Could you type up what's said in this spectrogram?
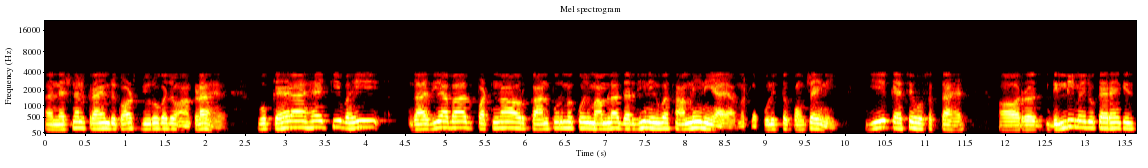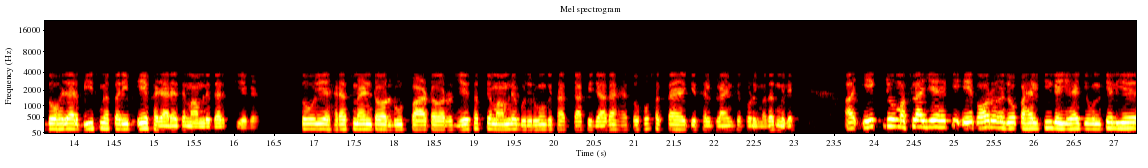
नेशनल क्राइम रिकॉर्ड्स ब्यूरो का जो आंकड़ा है वो कह रहा है कि वही गाजियाबाद पटना और कानपुर में कोई मामला दर्ज ही नहीं हुआ सामने ही नहीं आया मतलब पुलिस तक पहुँचा ही नहीं। ये कैसे हो सकता है? और दिल्ली में जो कह रहे हैं कि 2020 में करीब एक हज़ार ऐसे मामले दर्ज किए गए। तो ये हेरसमेंट और लूटपाट और ये सब के मामले बुज़ुर्गों के साथ काफ़ी ज़्यादा हैं तो हो सकता है कि इस हेल्पलाइन से थोड़ी मदद मिले। एक जो मसला ये है कि एक और जो पहल की गई है कि उनके लिए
